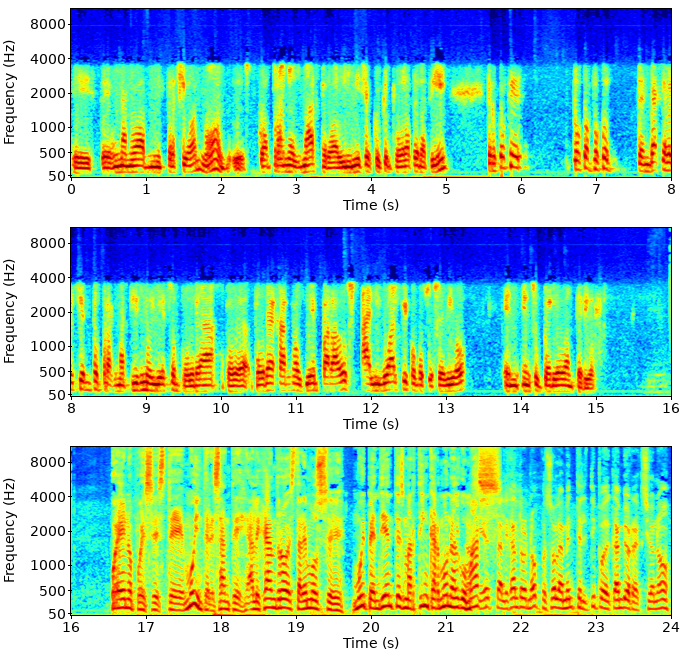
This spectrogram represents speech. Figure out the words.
este, una nueva administración, ¿no? Cuatro años más, pero al inicio creo que podrá ser así. Pero creo que poco a poco tendrá que haber cierto pragmatismo y eso podrá, podrá, dejarnos bien parados, al igual que como sucedió en, en su periodo anterior. Bueno, pues este, muy interesante. Alejandro, estaremos eh, muy pendientes. Martín Carmón, ¿algo Así más? Es, Alejandro, no, pues solamente el tipo de cambio reaccionó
